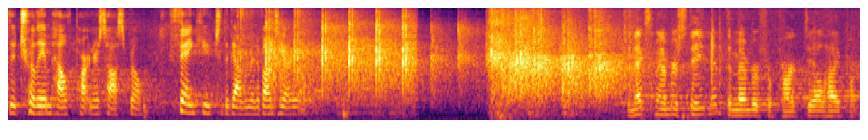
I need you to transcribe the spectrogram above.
the Trillium Health Partners Hospital. Thank you to the Government of Ontario. The next member statement, the member for Parkdale High Park.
